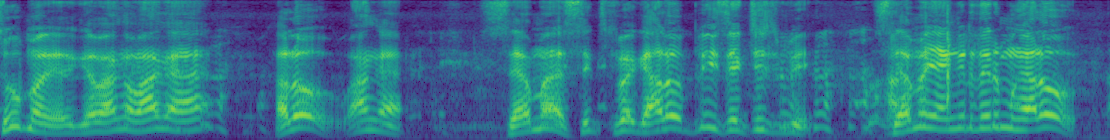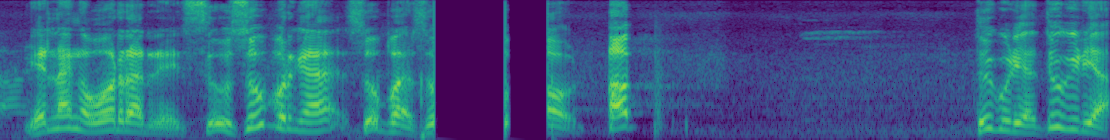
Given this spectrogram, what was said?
சூப்பர். வாங்க வாங்க. ஹலோ வாங்க. செம six pack hello please excuse me செம எங்கிட்ட திரும்புங்க? ஹலோ என்னங்க ஓடுறாரு? சூ சூப்பருங்க. சூப்பர் சூப்பர் அப் தூக்கிடியா தூக்கிடியா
